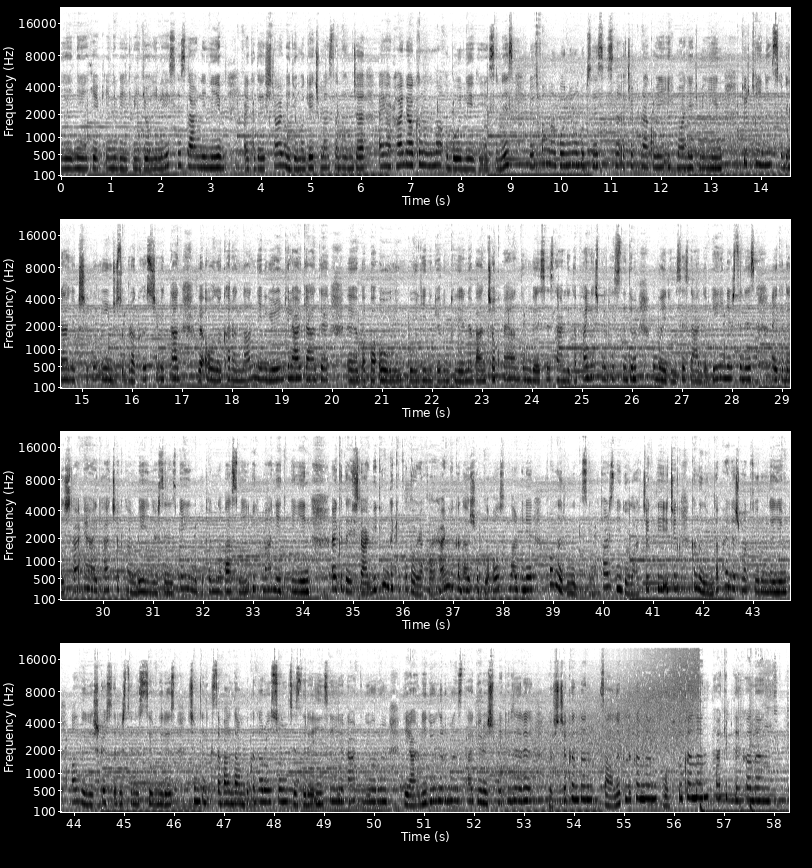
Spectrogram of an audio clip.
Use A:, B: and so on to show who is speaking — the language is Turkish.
A: Yeni yepyeni bir video ile sizlerleyim. Arkadaşlar videoma geçmezden önce eğer hala kanalıma abone değilseniz lütfen abone olup zil sesini açık bırakmayı ihmal etmeyin. Türkiye'nin sevilen yakışıklı oyuncusu Burak Özçivit'ten ve oğlu Karan'dan yeni görüntüler geldi. Ee, baba oğlum bu yeni görüntülerini ben çok beğendim ve sizlerle de paylaşmak istedim. Umarım sizler de beğenirsiniz. Arkadaşlar eğer gerçekten beğenirseniz beğeni butonuna basmayı ihmal etmeyin. Arkadaşlar videomdaki fotoğraflar her ne kadar şoklu olsalar bile fanların ilgisini bu tarz videolar çektiği için kanalımda paylaşmak zorundayım. Anlayış gösterirseniz seviniriz. Şimdilik ise benden bu kadar olsun. Sizlere iyi seyirler diliyorum. Diğer videolarımızda görüşmek üzere. Hoşçakalın, sağlıklı kalın, mutlu kalın, takipte kalın.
